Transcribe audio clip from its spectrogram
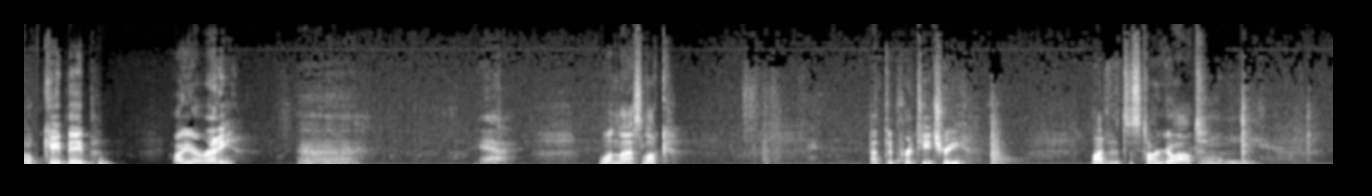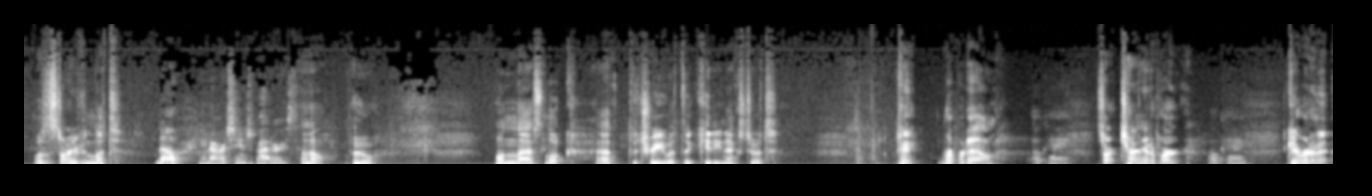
Okay, babe. Are you ready? Uh, yeah. One last look at the pretty tree. Why did the star go out? Was the star even lit? No, you never changed batteries. Oh, boo. One last look at the tree with the kitty next to it. Okay, rip her down. Okay, Start tearing it apart. okay, Get rid of it.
